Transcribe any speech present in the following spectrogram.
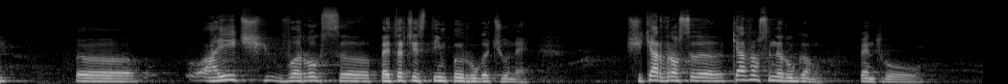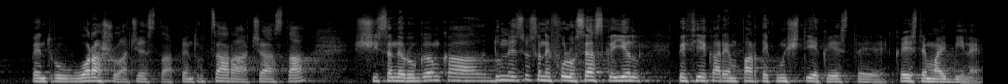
uh, aici vă rog să petreceți timp în rugăciune. Și chiar vreau să, chiar vreau să ne rugăm pentru, pentru orașul acesta, pentru țara aceasta și să ne rugăm ca Dumnezeu să ne folosească El pe fiecare în parte cum știe că este, că este mai bine.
